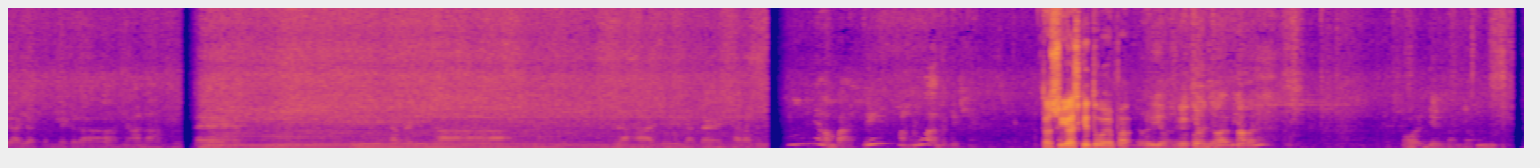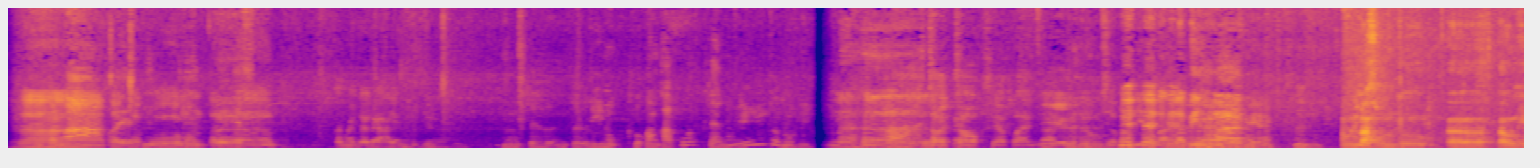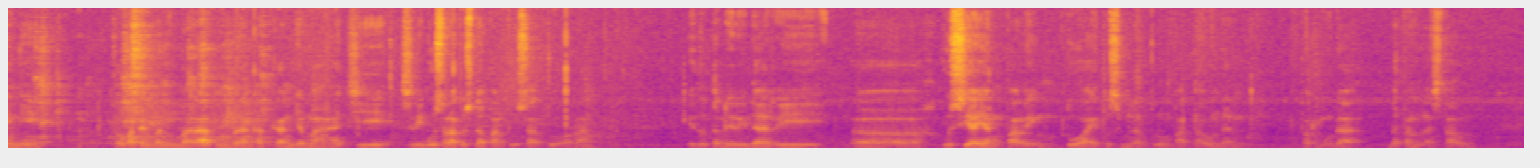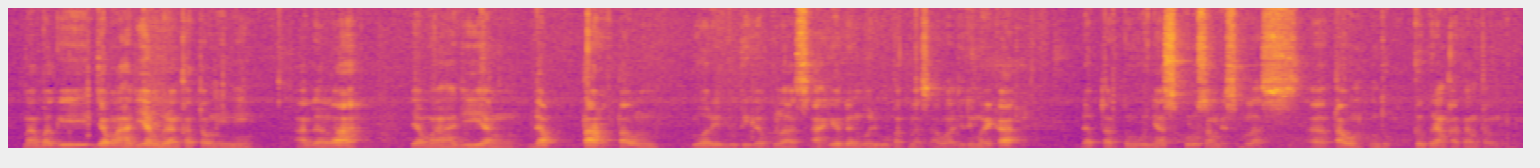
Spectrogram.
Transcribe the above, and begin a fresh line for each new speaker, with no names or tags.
teh kada nyana di teh dua berarti
Terus yes gitu ya Pak?
Dia contoh
oh jadi contoh
Nah,
cocok mantap.
kemejanya ayam gitu
Itu itu di nuk- tukang kaput kan.
itu noh.
Nah,
cocok. Siapa aja
siapa dia lah, latihan.
Alhamdulillah untuk eh, tahun ini Kabupaten Bandung Barat memberangkatkan jemaah haji 1181 orang. Itu terdiri dari eh, usia yang paling tua itu 94 tahun dan termuda 18 tahun. Nah, bagi jemaah haji yang berangkat tahun ini adalah jemaah haji yang daftar tahun 2013 akhir dan 2014 awal. Jadi mereka daftar tunggunya 10 sampai 11 eh, tahun untuk keberangkatan tahun ini.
